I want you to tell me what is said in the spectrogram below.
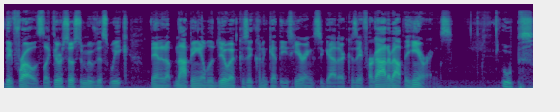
they froze. Like they were supposed to move this week. They ended up not being able to do it because they couldn't get these hearings together because they forgot about the hearings. Oops.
